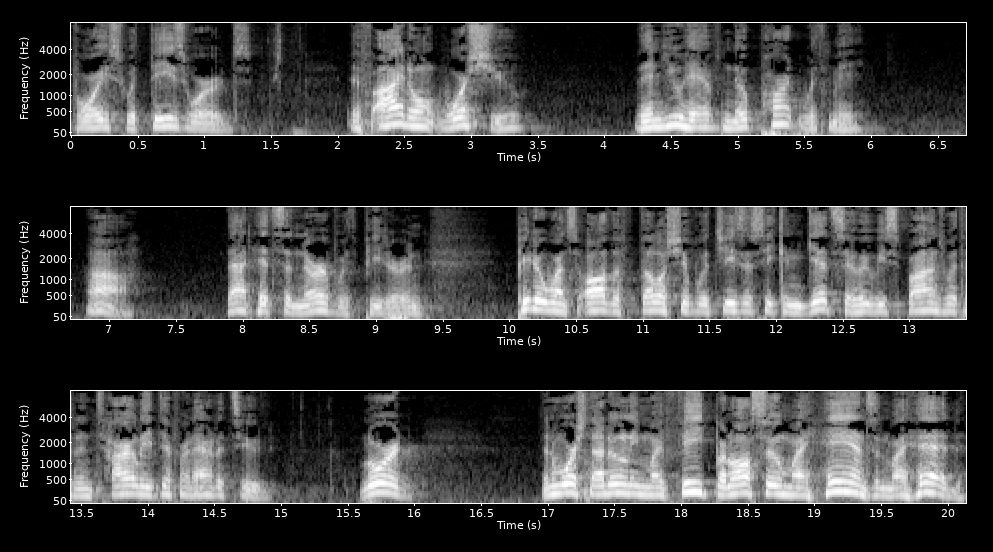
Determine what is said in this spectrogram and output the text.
voice with these words If I don't wash you, then you have no part with me. Ah, that hits a nerve with Peter. And Peter wants all the fellowship with Jesus he can get, so he responds with an entirely different attitude. Lord, then wash not only my feet, but also my hands and my head.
